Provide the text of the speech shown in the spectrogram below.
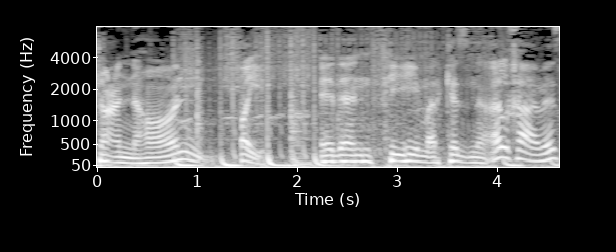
شعنا هون. طيب. اذا في مركزنا الخامس.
